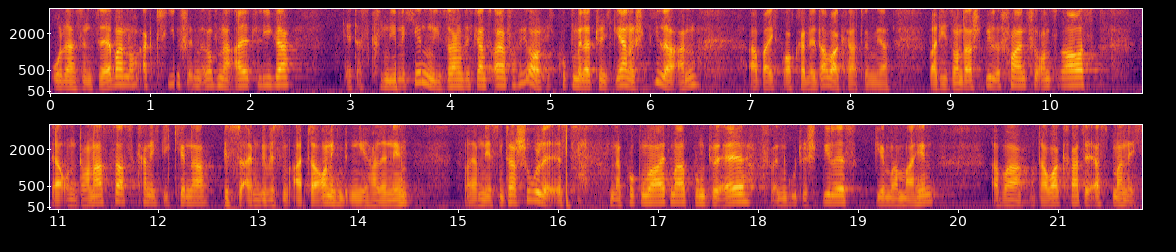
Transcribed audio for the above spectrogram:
oder sind selber noch aktiv in irgendeiner Altliga. Das kriegen die nicht hin. Die sagen sich ganz einfach, ja, ich gucke mir natürlich gerne Spiele an, aber ich brauche keine Dauerkarte mehr, weil die Sonntagsspiele fallen für uns raus. Ja, und donnerstags kann ich die Kinder bis zu einem gewissen Alter auch nicht mit in die Halle nehmen, weil am nächsten Tag Schule ist. Und dann gucken wir halt mal punktuell, wenn ein gutes Spiel ist, gehen wir mal hin, aber Dauerkarte erstmal nicht.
